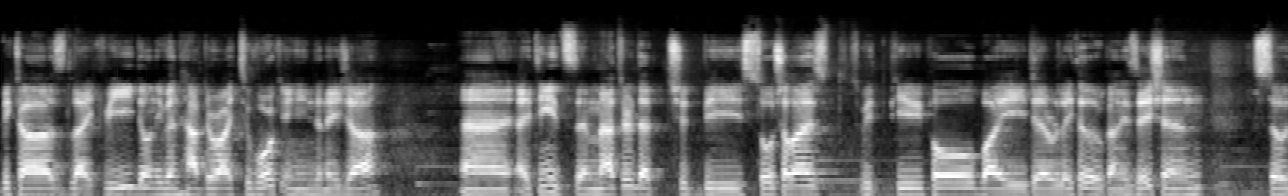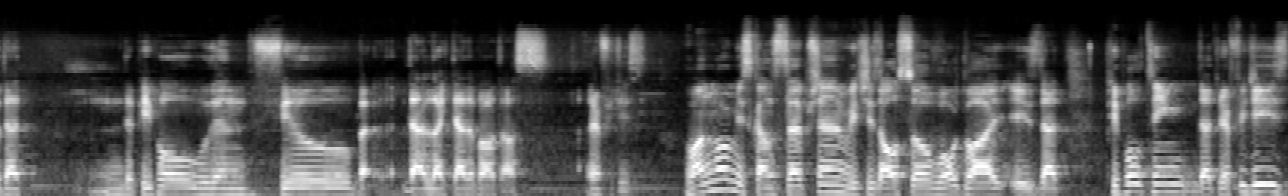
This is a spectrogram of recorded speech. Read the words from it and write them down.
because like we don't even have the right to work in Indonesia. And I think it's a matter that should be socialized with people by the related organization so that the people wouldn't feel that like that about us refugees. One more misconception which is also worldwide is that people think that refugees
